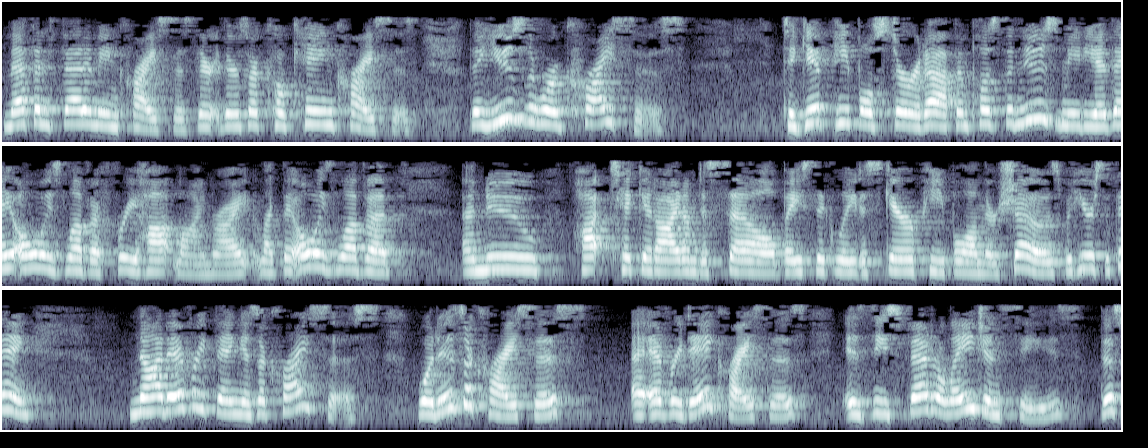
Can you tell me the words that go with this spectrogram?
methamphetamine crisis, there, there's a cocaine crisis. They use the word crisis to get people stirred up. And plus the news media, they always love a free hotline, right? Like they always love a, a new hot ticket item to sell basically to scare people on their shows. But here's the thing. Not everything is a crisis. What is a crisis an everyday crisis is these federal agencies, this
